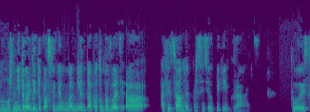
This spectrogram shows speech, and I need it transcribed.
ну, можно не доводить до последнего момента, а потом позвать а, официанта и попросить его переиграть. То есть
